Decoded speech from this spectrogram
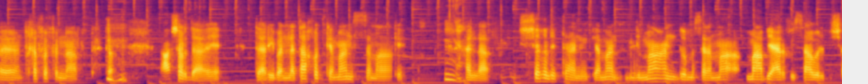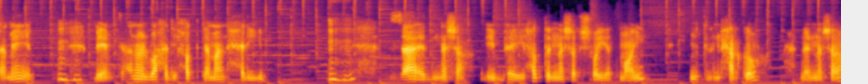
آه، نخفف النار مهم. عشر دقايق تقريبا لتاخد كمان السماكة نعم هلا شغلة تانية كمان اللي ما عنده مثلا ما ما بيعرف يساوي البشاميل مهم. بإمكانه الواحد يحط كمان حليب مهم. زائد نشا يبقى يحط النشا بشوية مي مثل نحركه للنشا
